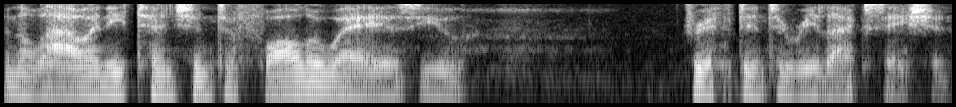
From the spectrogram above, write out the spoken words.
and allow any tension to fall away as you drift into relaxation.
